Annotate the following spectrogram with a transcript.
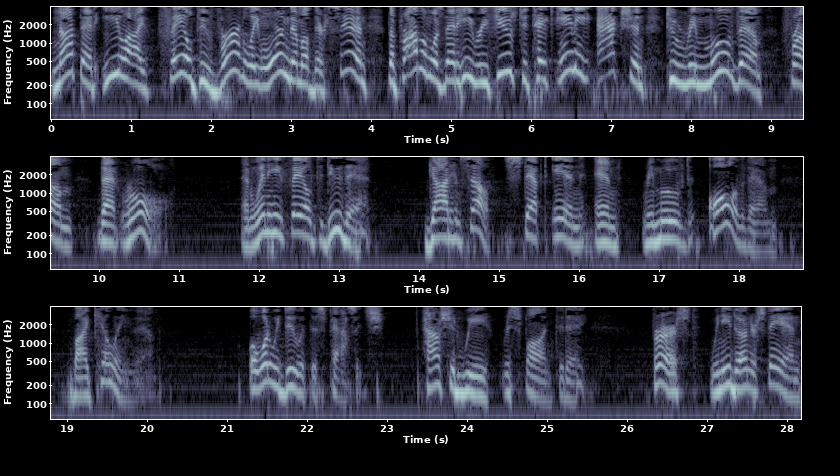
not that Eli failed to verbally warn them of their sin. The problem was that he refused to take any action to remove them from that role. And when he failed to do that, God himself stepped in and removed all of them by killing them. Well, what do we do with this passage? How should we respond today? First, we need to understand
